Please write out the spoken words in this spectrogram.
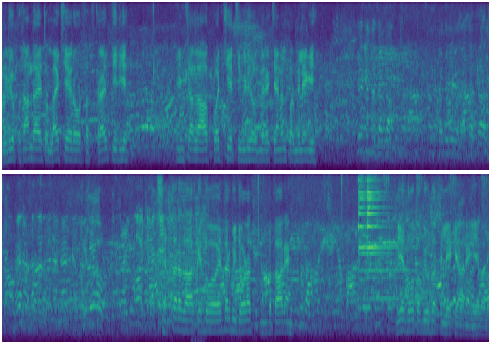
video पसंद आए तो लाइक शेयर और सब्सक्राइब कीजिए। इंशाल्लाह आपको अच्छी अच्छी वीडियोस मेरे चैनल पर मिलेंगी। छिहत्तर हज़ार के दो, इधर भी जोड़ा बता रहे हैं। ये दो तो अभी उधर से लेके आ रहे हैं, ये वाले।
